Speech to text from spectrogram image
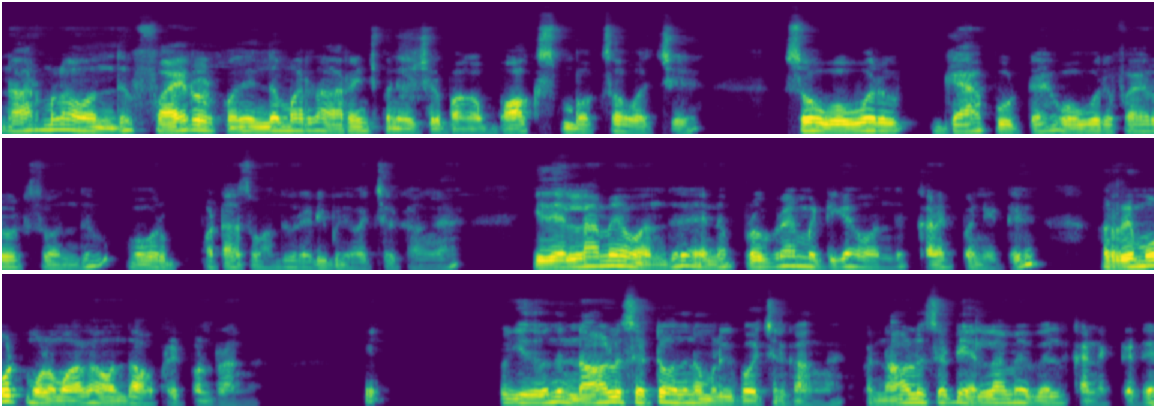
நார்மலாக வந்து ஃபயர் ஒர்க் வந்து இந்த மாதிரி தான் அரேஞ்ச் பண்ணி வச்சுருப்பாங்க. பாக்ஸ் பாக்ஸாக வச்சு. ஸோ ஒவ்வொரு கேப் விட்ட ஒவ்வொரு ஃபயர் ஒர்க்ஸ் வந்து ஒவ்வொரு பட்டாசு வந்து ரெடி பண்ணி வச்சுருக்காங்க. இது எல்லாமே வந்து என்ன ப்ரோக்ராமேட்டிக்காக வந்து கனெக்ட் பண்ணிவிட்டு ரிமோட் மூலமாக தான் வந்து ஆப்ரேட் பண்ணுறாங்க இது வந்து நாலு செட்டு வந்து நம்மளுக்கு இப்போ வச்சுருக்காங்க. இப்போ நாலு செட்டு எல்லாமே வெல் கனெக்டடு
